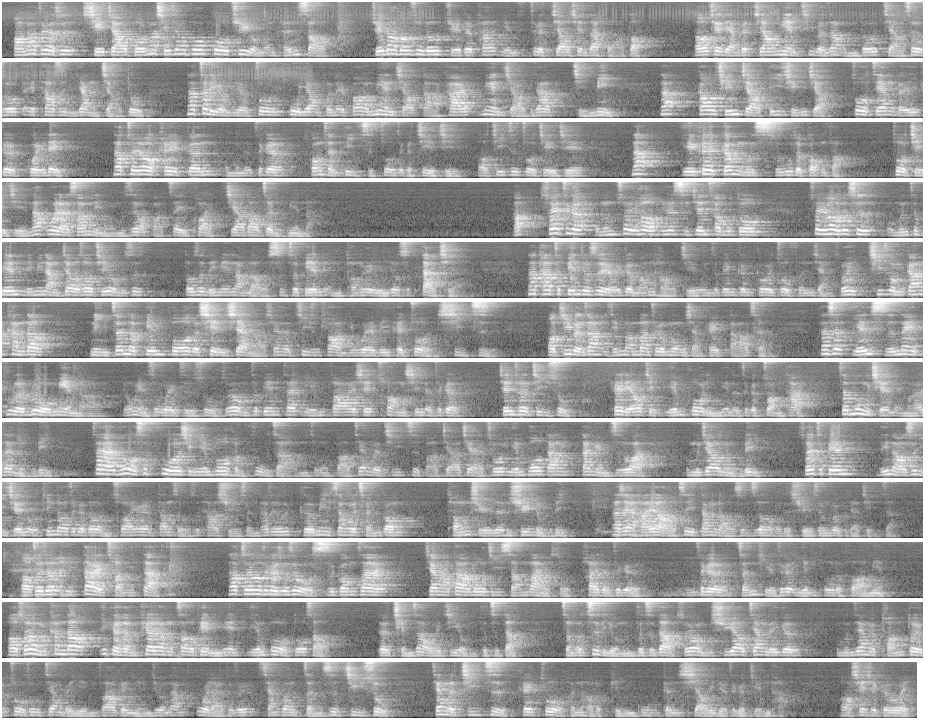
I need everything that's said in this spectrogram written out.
好，那这个是斜交坡，那斜交坡过去我们很少，绝大多数都觉得它沿着这个交线在滑动。而且两个胶面基本上我们都假设说，哎，它是一样角度。那这里我们有做不一样分类，包括面角打开，面角比较紧密。那高倾角、低倾角做这样的一个归类。那最后可以跟我们的这个工程地址做这个借接，哦，机制做借接。那也可以跟我们实物的工法做借接。那未来三年我们是要把这一块加到这里面来。好，所以这个我们最后因为时间差不多。最后就是我们这边林明朗教授，其实我们是都是林明朗老师这边，我们同一个研究室带起来。那他这边就是有一个蛮好的结论，这边跟各位做分享。所以其实我们刚刚看到你真的边坡的现象啊，现在的技术包含 UAV 可以做很细致，哦，基本上已经慢慢这个梦想可以达成。但是岩石内部的弱面啊，永远是未知数，所以我们这边在研发一些创新的这个监测技术，可以了解岩坡里面的这个状态。这目前我们还在努力。再来，如果是复合型岩坡很复杂，我们怎么把这样的机制把它加进来？除了岩坡单单元之外，我们就要努力。所以这边林老师以前我听到这个都很创，因为当时我是他学生，他就是革命尚未成功，同学仍需努力。那现在还好，自己当老师之后，我的学生会比较紧张。哦，这就一代传一代。那最后这个就是我施工在加拿大落基山脉所拍的这个这个整体的这个岩坡的画面。好，所以我们看到一个很漂亮的照片里面，岩坡有多少的潜在危机我们不知道，怎么治理我们不知道，所以我们需要这样的一个我们这样的团队做出这样的研发跟研究，让未来的这个相关的整治技术这样的机制可以做很好的评估跟效益的这个检讨。好，谢谢各位。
